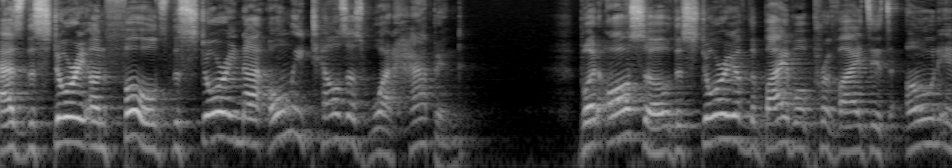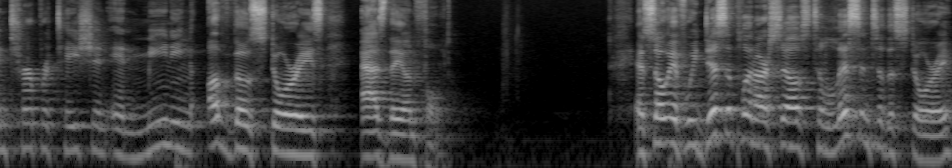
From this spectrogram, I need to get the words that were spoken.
as the story unfolds, the story not only tells us what happened, but also the story of the Bible provides its own interpretation and meaning of those stories as they unfold. And so, if we discipline ourselves to listen to the story,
